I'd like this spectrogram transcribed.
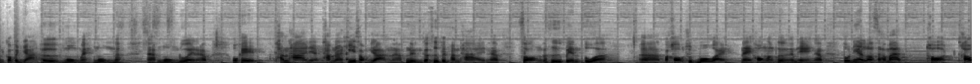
มันก็เป็นยางเอองงไหมงงนะนะครับงงด้วยนะครับโอเค พันท้ายเนี่ยทำหน้าที่ 2 อย่างนะครับหนึ่งก็คือเป็นพันท้ายนะครับสองก็คือเป็นตัวประคองชุดโบไว้ในห้องลังเพลิงนั่นเองนะครับตัวนี้เราสามารถถอดเข้า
